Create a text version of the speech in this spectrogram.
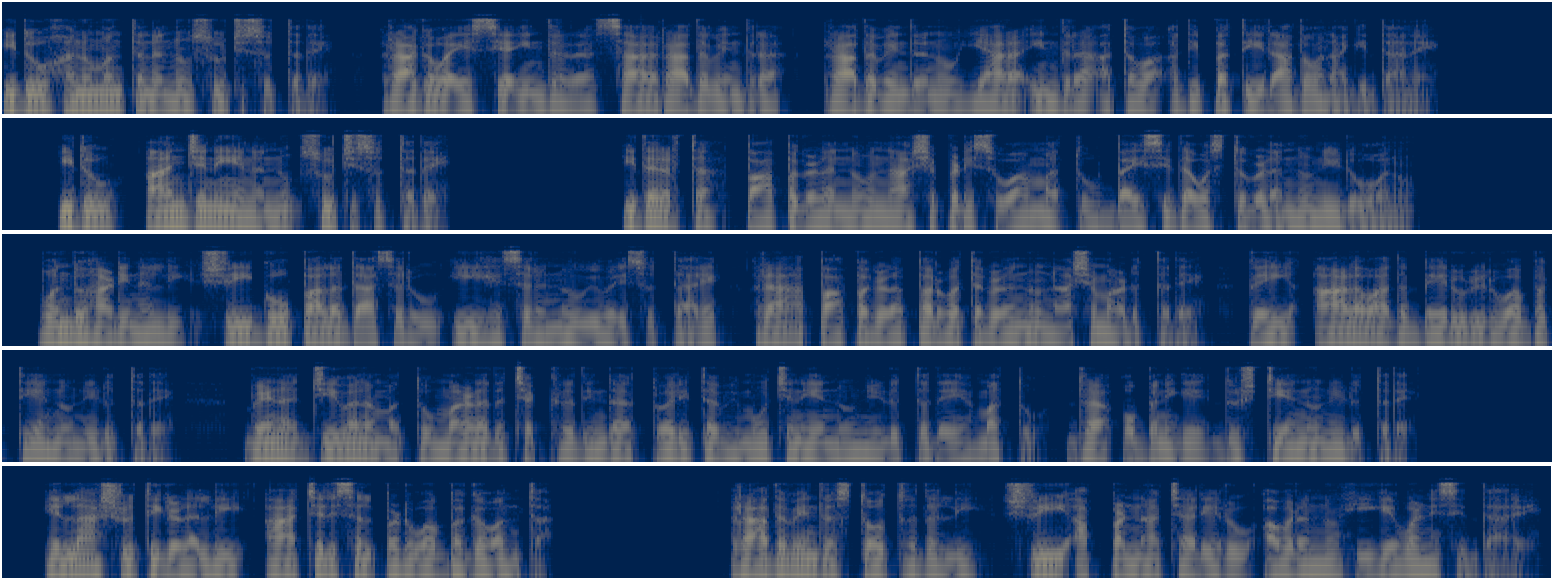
ಇದು ಹನುಮಂತನನ್ನು ಸೂಚಿಸುತ್ತದೆ. ರಾಘವ ಎಸ್ಯ ಇಂದ್ರರ ಸ ರಾಘವೇಂದ್ರ, ರಾಘವೇಂದ್ರನು ಯಾರ ಇಂದ್ರ ಅಥವಾ ಅಧಿಪತಿ ರಾಘವನಾಗಿದ್ದಾನೆ. ಇದು ಆಂಜನೇಯನನ್ನು ಸೂಚಿಸುತ್ತದೆ. ಇದರರ್ಥ, ಪಾಪಗಳನ್ನು ನಾಶಪಡಿಸುವ ಮತ್ತು ಬಯಸಿದ ವಸ್ತುಗಳನ್ನು ನೀಡುವವನು. ಒಂದು ಹಾಡಿನಲ್ಲಿ ಶ್ರೀ ಗೋಪಾಲದಾಸರು ಈ ಹೆಸರನ್ನು ವಿವರಿಸುತ್ತಾರೆ. ರಾ ಪಾಪಗಳ ಪರ್ವತಗಳನ್ನು ನಾಶಮಾಡುತ್ತದೆ. ಗೈ ಆಳವಾದ ಬೇರೂರಿರುವ ಭಕ್ತಿಯನ್ನು ನೀಡುತ್ತದೆ. ವೇಣ ಜೀವನ ಮತ್ತು ಮರಣದ ಚಕ್ರದಿಂದ ತ್ವರಿತ ವಿಮೋಚನೆಯನ್ನು ನೀಡುತ್ತದೆ ಮತ್ತು ದ್ರ ಒಬ್ಬನಿಗೆ ದೃಷ್ಟಿಯನ್ನು ನೀಡುತ್ತದೆ. ಎಲ್ಲಾ ಶ್ರುತಿಗಳಲ್ಲಿ ಆಚರಿಸಲ್ಪಡುವ ಭಗವಂತ. ರಾಘವೇಂದ್ರ ಸ್ತೋತ್ರದಲ್ಲಿ ಶ್ರೀ ಅಪ್ಪಣ್ಣಾಚಾರ್ಯರು ಅವರನ್ನು ಹೀಗೆ ವರ್ಣಿಸಿದ್ದಾರೆ.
